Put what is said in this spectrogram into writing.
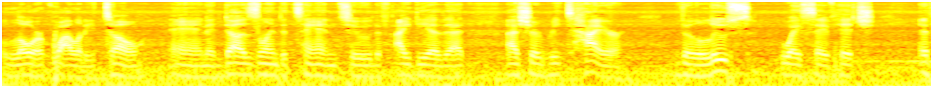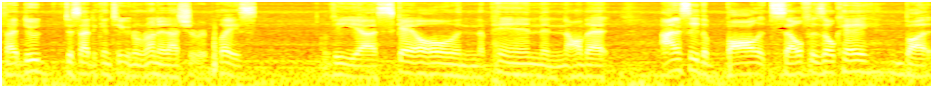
lower quality tow, and it does lend its hand to the idea that I should retire the loose Weigh Safe hitch. If I do decide to continue to run it, I should replace the uh, scale and the pin and all that. Honestly, the ball itself is okay, but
